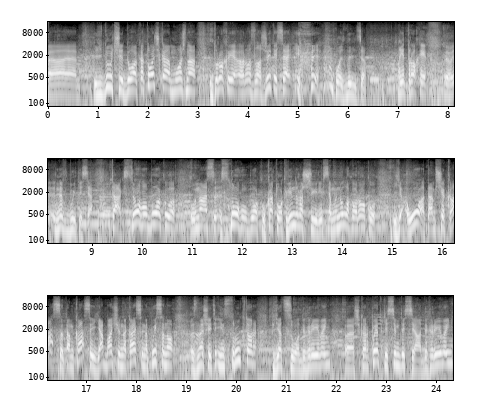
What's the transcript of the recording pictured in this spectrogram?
е, йдучи до каточка, можна трохи розложитися і ось дивіться, і трохи е, не вбитися. Так, з цього боку у нас з того боку каток він розширився. Минулого року я, о, там ще каса, там каси. Я бачу на касі написано, значить, інструктор 500 гривень, е, шкарпетки 70 гривень.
